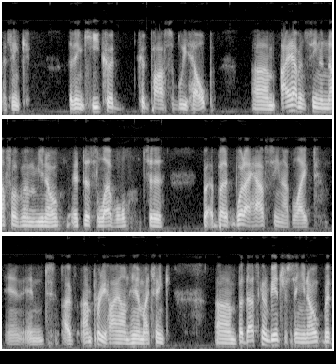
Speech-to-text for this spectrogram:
I think I think he could could possibly help. Um, I haven't seen enough of him, you know, at this level to, but but what I have seen, I've liked, and and I've, I'm pretty high on him. I think, um, but that's going to be interesting, you know. But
